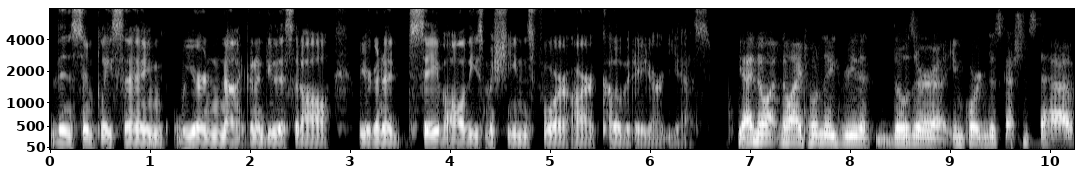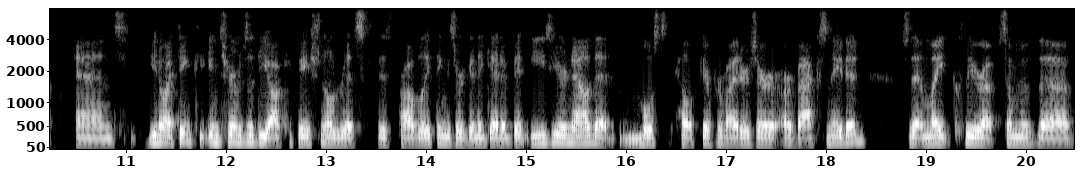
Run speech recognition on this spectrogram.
than simply saying we are not going to do this at all. We are going to save all these machines for our COVID ARDS. Yeah, no, no, I totally agree that those are uh, important discussions to have. And, you know, I think in terms of the occupational risk, is probably things are going to get a bit easier now that most healthcare providers are, are vaccinated. So that might clear up some of the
